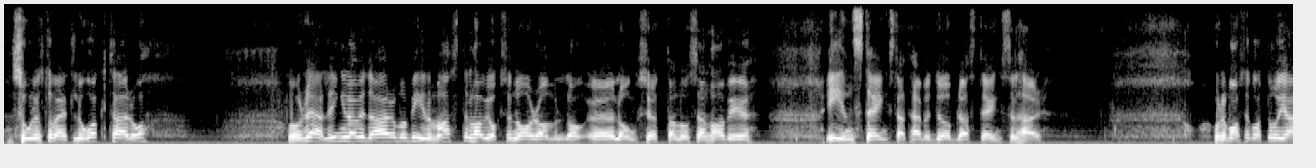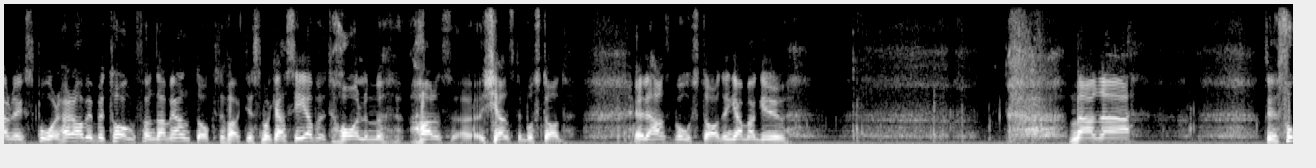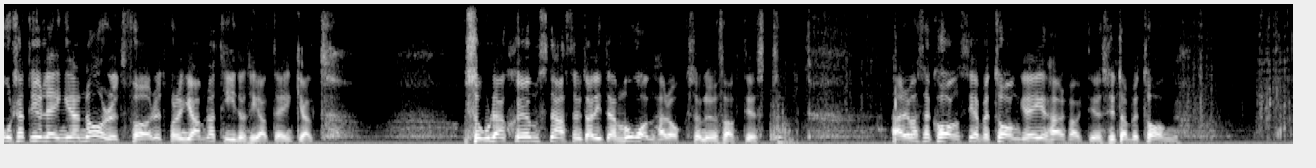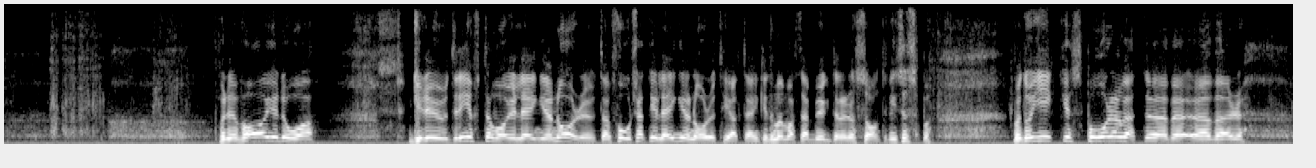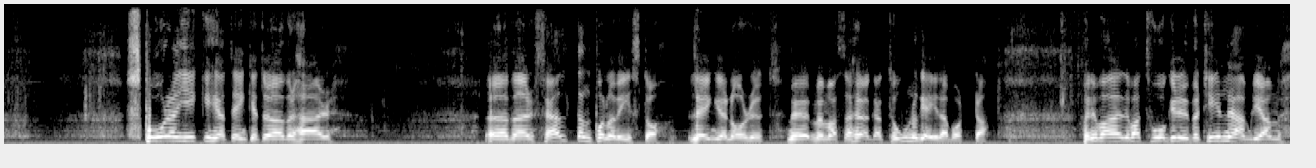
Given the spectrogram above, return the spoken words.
Solen står väldigt lågt här då. Och rällingen har vi där och mobilmasten har vi också norr om eh, Långsötan och sen har vi instängslat här med dubbla stängsel här. Och det måste ha gått några järnvägsspår. Här har vi betongfundament också faktiskt. Man kan se Holm, hans eh, tjänstebostad. Eller hans bostad, en gammal gruv. Men äh, det fortsätter ju längre norrut förut på den gamla tiden helt enkelt. Solen skyms nästan utan lite moln här också nu faktiskt. Här är en massa konstiga betonggrejer här faktiskt, utan betong. För det var ju då gruvdriften var ju längre norrut. Den fortsatte ju längre norrut helt enkelt med en massa byggnader och sånt. Det finns Men då gick ju spåren vet du, över, över Spåren gick ju helt enkelt över här över fälten på något vis då, längre norrut med, med massa höga torn och grejer där borta. För det var, det var två gruvor till nämligen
